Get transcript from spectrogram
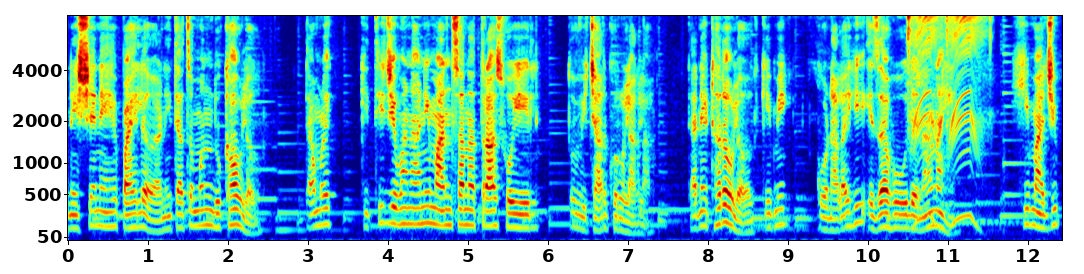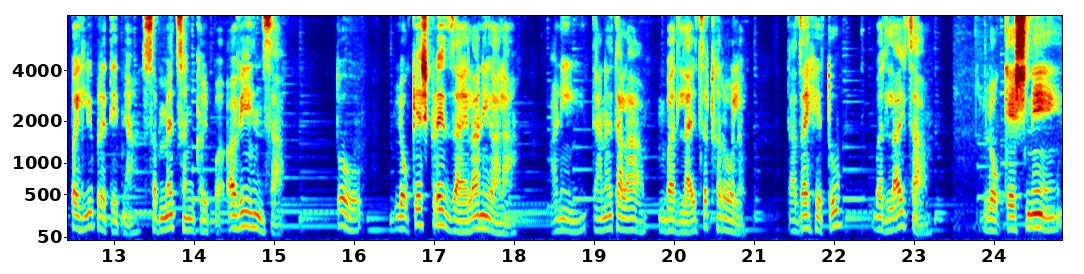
निश्चयने हे पाहिलं आणि त्याचं मन दुखावलं. त्यामुळे किती जीवांना आणि माणसांना त्रास होईल तो विचार करू लागला. त्याने ठरवलं की मी कोणालाही इजा होऊ देणार नाही. ही माझी पहिली प्रतिज्ञा. सम्यक संकल्प. अविहिंसा तो लोकेशकडे जायला निघाला आणि त्यानं त्याला बदलायचं ठरवलं. त्याचा हेतू बदलायचा. लोकेशने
